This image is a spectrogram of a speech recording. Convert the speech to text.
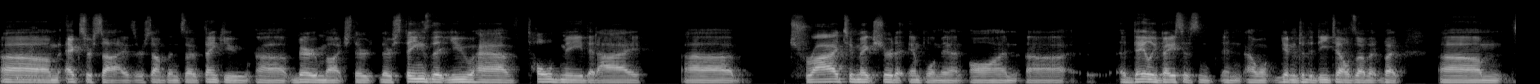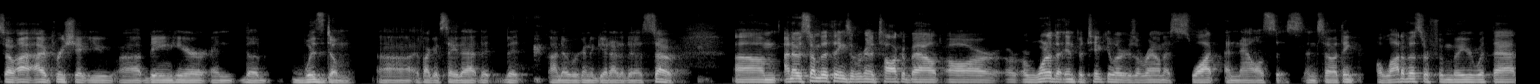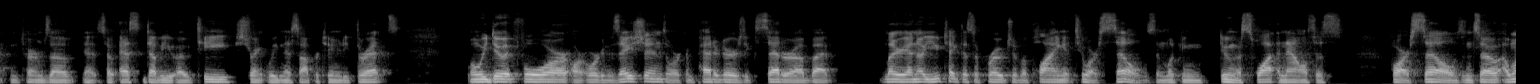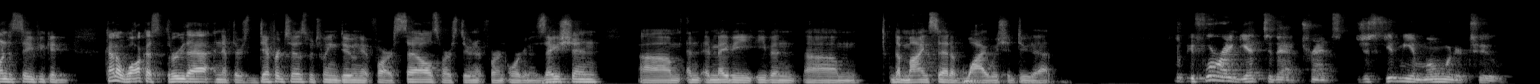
um, exercise or something. So thank you uh, very much. There, there's things that you have told me that I uh, try to make sure to implement on uh, a daily basis, and, and I won't get into the details of it, but um, so I, I, appreciate you uh, being here and the wisdom, uh, if I could say that, that, that I know we're going to get out of this. So um, I know some of the things that we're going to talk about are, or, or, one of the in particular is around a SWOT analysis. And so I think a lot of us are familiar with that in terms of, uh, so SWOT, strength, weakness, opportunity, threats. When we do it for our organizations or competitors, et cetera, but Larry, I know you take this approach of applying it to ourselves and looking, doing a SWOT analysis for ourselves. And so I wanted to see if you could kind of walk us through that and if there's differences between doing it for ourselves versus doing it for an organization um, and, and maybe even um, the mindset of why we should do that. So before I get to that, Trent, just give me a moment or two.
